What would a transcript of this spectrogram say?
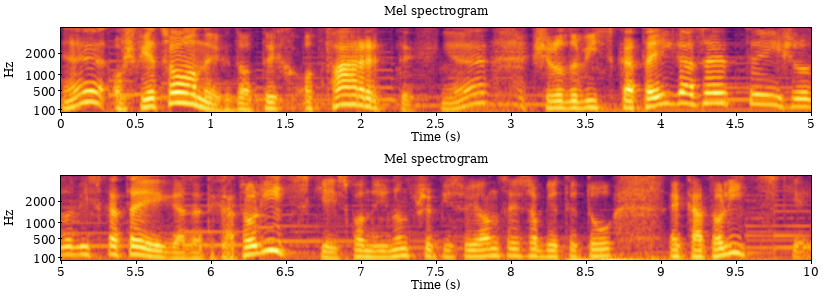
nie? oświeconych, do tych otwartych, nie? środowiska tej gazety i środowiska tej gazety, katolickiej, skądinąd przypisującej sobie tytuł katolickiej.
